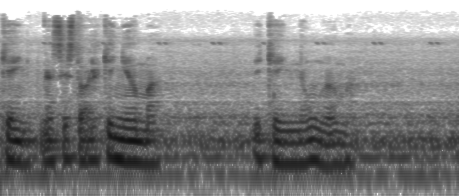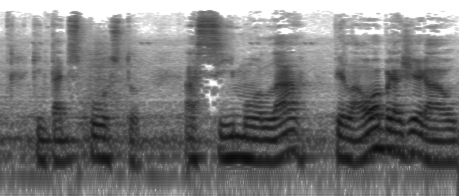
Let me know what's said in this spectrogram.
quem nessa história, quem ama e quem não ama. Quem está disposto a se imolar pela obra geral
